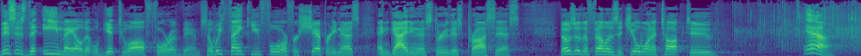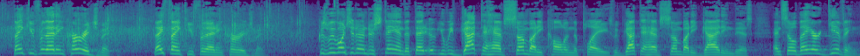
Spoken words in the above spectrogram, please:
this is the email that will get to all four of them. So we thank you four for shepherding us and guiding us through this process. Those are the fellows that you'll want to talk to yeah. Thank you for that encouragement. They thank you for that encouragement. Because we want you to understand that, that uh, we've got to have somebody calling the plays. We've got to have somebody guiding this. And so they are giving.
